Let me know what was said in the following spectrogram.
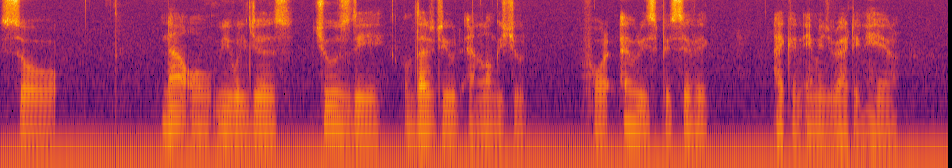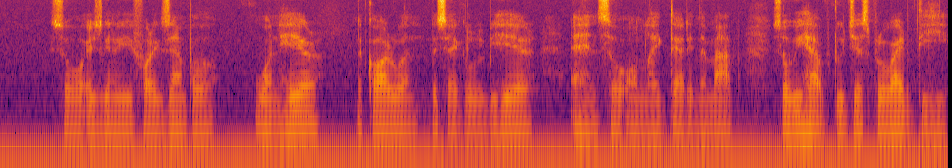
So now we will just choose the latitude and longitude for every specific icon image right in here. So it's going to be for example one here the car one the cycle will be here and so on like that in the map. So we have to just provide the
